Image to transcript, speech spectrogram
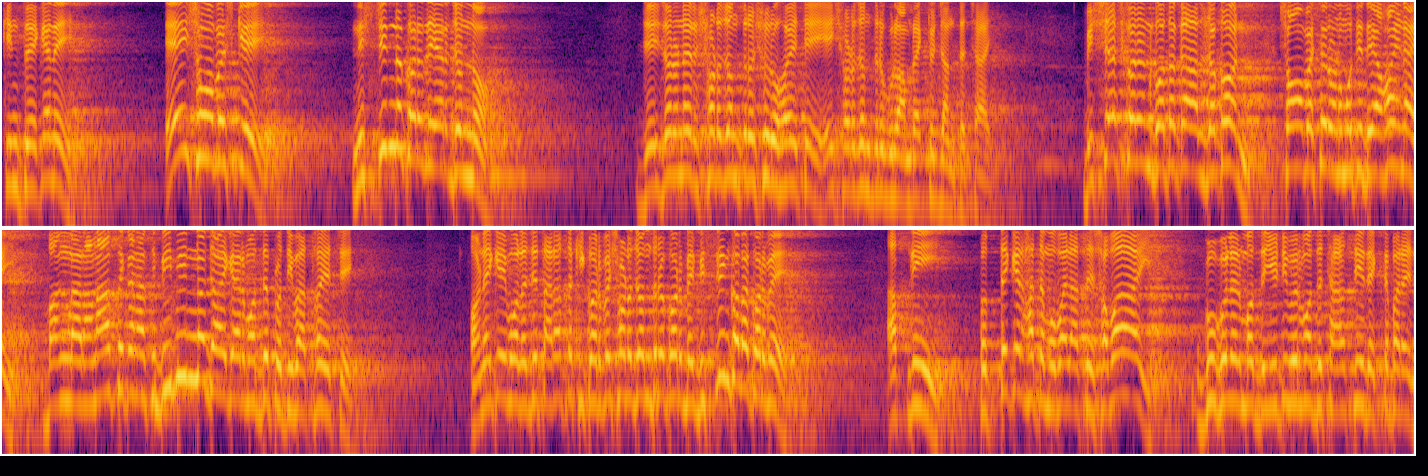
কিন্তু এখানে এই সমাবেশকে নিশ্চিহ্ন করে দেওয়ার জন্য যেই ধরনের ষড়যন্ত্র শুরু হয়েছে, এই ষড়যন্ত্রগুলো আমরা একটু জানতে চাই। বিশ্বাস করেন, গতকাল যখন সমাবেশের অনুমতি দেওয়া হয় নাই, বাংলার আনাচে কানাচে বিভিন্ন জায়গার মধ্যে প্রতিবাদ হয়েছে। অনেকেই বলে যে তারা তো কি করবে? ষড়যন্ত্র করবে, বিশৃঙ্খলা করবে। আপনি প্রত্যেকের হাতে মোবাইল আছে, সবাই গুগলের মধ্যে, ইউটিউবের মধ্যে চার্জ দিয়ে দেখতে পারেন।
